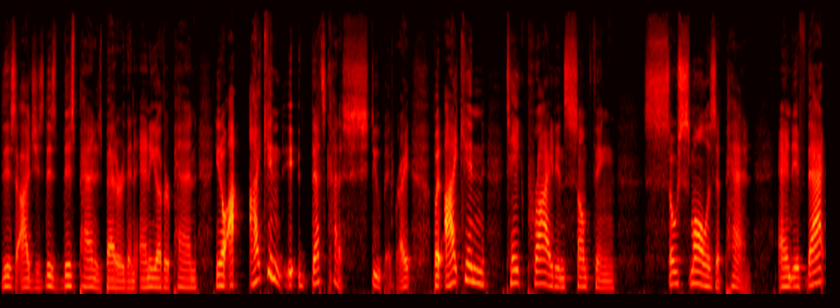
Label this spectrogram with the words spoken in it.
This I just this this pen is better than any other pen. You know, I I can it, that's kind of stupid, right? But I can take pride in something so small as a pen. And if that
